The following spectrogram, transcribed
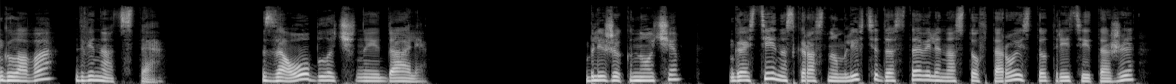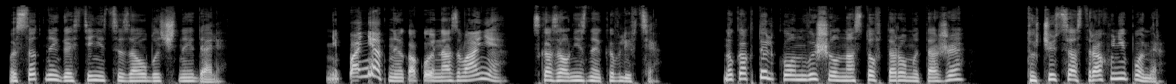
Глава двенадцатая. Заоблачные дали. Ближе к ночи гостей на скоростном лифте доставили на 102 и 103 этажи высотной гостиницы «Заоблачные дали». «Непонятное какое название», — сказал Незнайка в лифте. Но как только он вышел на 102 этаже, то чуть со страху не помер.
